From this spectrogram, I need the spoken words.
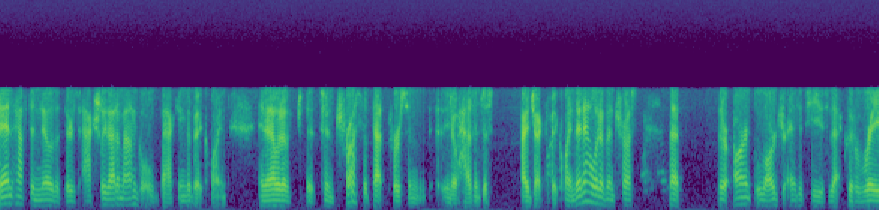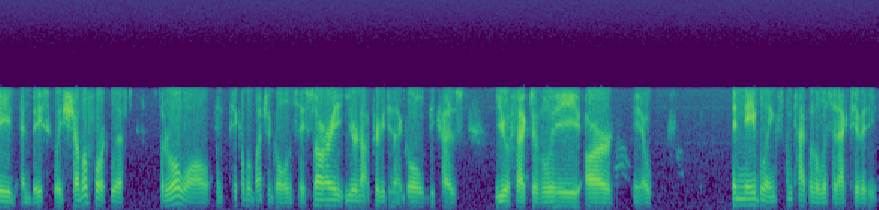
then have to know that there's actually that amount of gold backing the Bitcoin, and then I would have to, to trust that that person, you know, hasn't just hijacked Bitcoin. Then I would have entrust that there aren't larger entities that could raid and basically shove a forklift through a wall and pick up a bunch of gold and say, sorry, you're not privy to that gold because you effectively are, you know, enabling some type of illicit activity.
